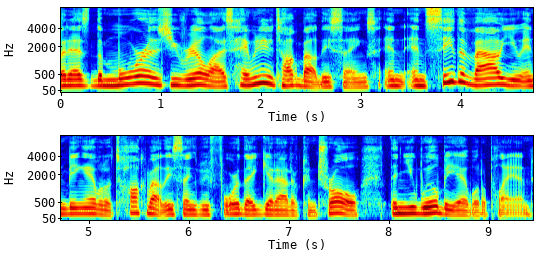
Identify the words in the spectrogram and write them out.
But as the more as you realize, hey, we need to talk about these things and, and see the value in being able to talk about these things before they get out of control, then you will be able to plan.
